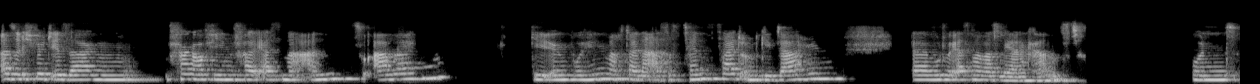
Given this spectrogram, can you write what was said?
Also ich würde ihr sagen, fang auf jeden Fall erstmal an zu arbeiten. Geh irgendwo hin, mach deine Assistenzzeit und geh dahin, äh, wo du erstmal was lernen kannst. Und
